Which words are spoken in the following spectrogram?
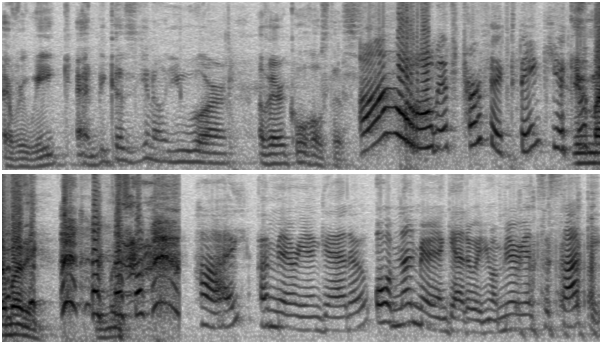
every week, and because you know you are a very cool hostess. Oh, that's perfect. Thank you. Give me my money. Hi, I'm Marianne Gatto. Oh, I'm not Marianne Gatto anymore. I'm Marianne Sasaki.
